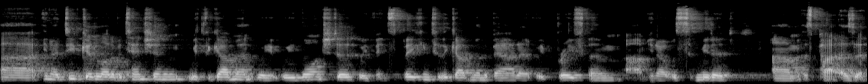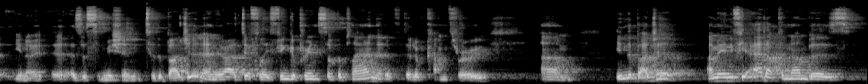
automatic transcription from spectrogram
uh, you know, did get a lot of attention with the government. We, we launched it. We've been speaking to the government about it. We briefed them. Um, you know, it was submitted um, as part as a you know as a submission to the budget, and there are definitely fingerprints of the plan that have, that have come through um, in the budget. I mean, if you add up the numbers,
